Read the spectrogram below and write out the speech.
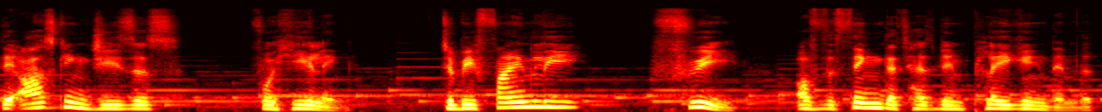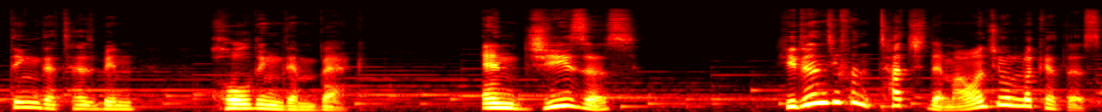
they're asking Jesus for healing, to be finally free of the thing that has been plaguing them, the thing that has been holding them back. And Jesus, he didn't even touch them. I want you to look at this.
